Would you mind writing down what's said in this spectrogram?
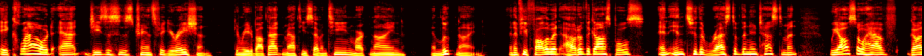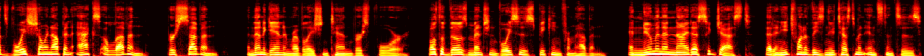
a cloud at Jesus' transfiguration. You can read about that in Matthew 17, Mark 9, and Luke 9. And if you follow it out of the Gospels and into the rest of the New Testament, we also have God's voice showing up in Acts 11, verse 7, and then again in Revelation 10, verse 4. Both of those mention voices speaking from heaven. And Newman and Nida suggest that in each one of these New Testament instances,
